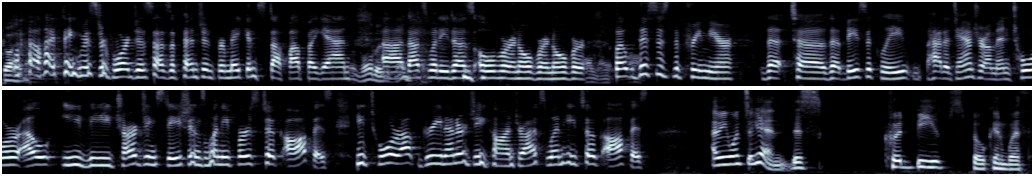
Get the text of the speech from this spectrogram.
Go ahead. Well, I think Mr. Ford just has a penchant for making stuff up again. Uh, that's what he does over and over and over. But long. this is the premier that uh, that basically had a tantrum and tore out EV charging stations when he first took office. He tore up green energy contracts when he took office. I mean, once again, this could be spoken with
